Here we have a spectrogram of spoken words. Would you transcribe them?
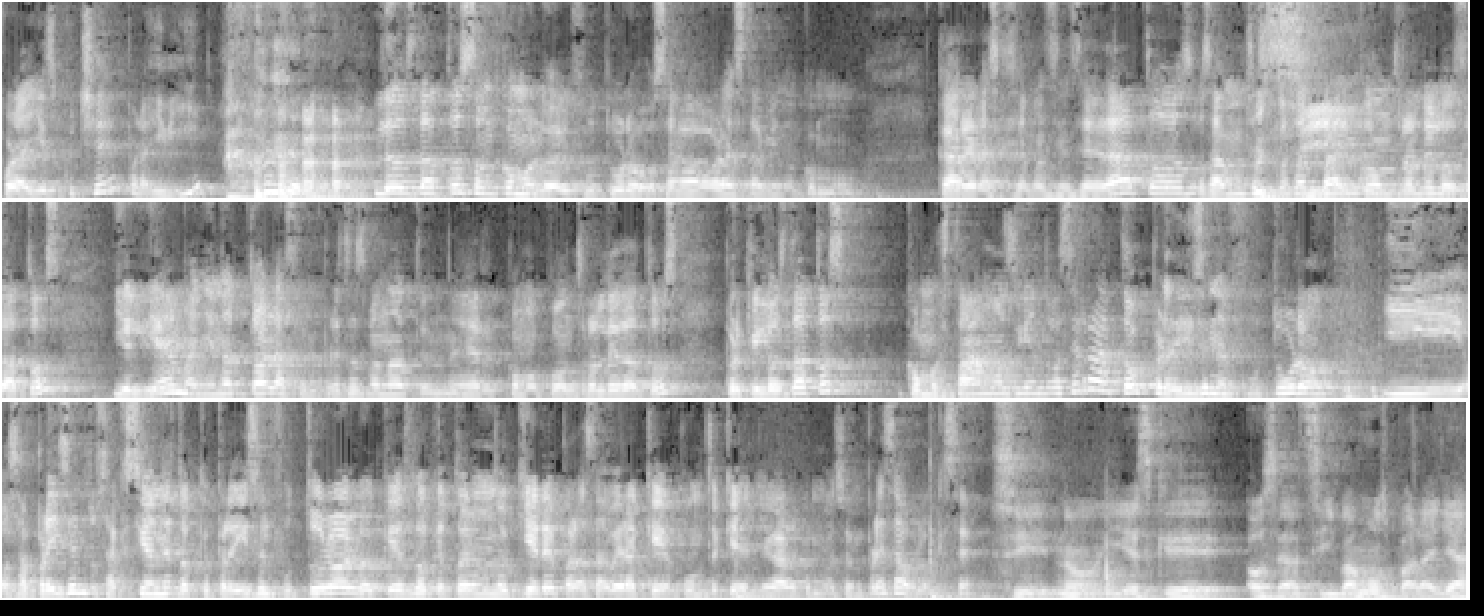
por ahí escuché, por ahí vi, los datos son como lo del futuro, o sea, ahora está viendo como carreras que se llaman ciencia de datos, o sea, muchas Pues cosas sí. para el control de los datos y el día de mañana todas las empresas van a tener como control de datos porque los datos como estábamos viendo hace rato, predicen el futuro y, o sea, predicen tus acciones, lo que predice el futuro, lo que es lo que todo el mundo quiere para saber a qué punto quieren llegar como su empresa o lo que sea. Sí, no, y es que, o sea, si vamos para allá,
